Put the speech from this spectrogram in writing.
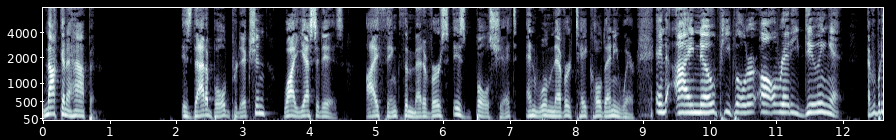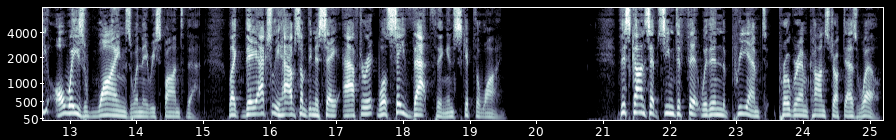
Not going to happen. Is that a bold prediction? Why, yes, it is. I think the metaverse is bullshit and will never take hold anywhere. And I know people are already doing it. Everybody always whines when they respond to that. Like they actually have something to say after it. Well, say that thing and skip the whine. This concept seemed to fit within the preempt program construct as well.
